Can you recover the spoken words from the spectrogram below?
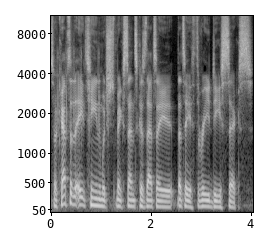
So it caps it at 18, which makes sense because that's a that's a 3d6,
